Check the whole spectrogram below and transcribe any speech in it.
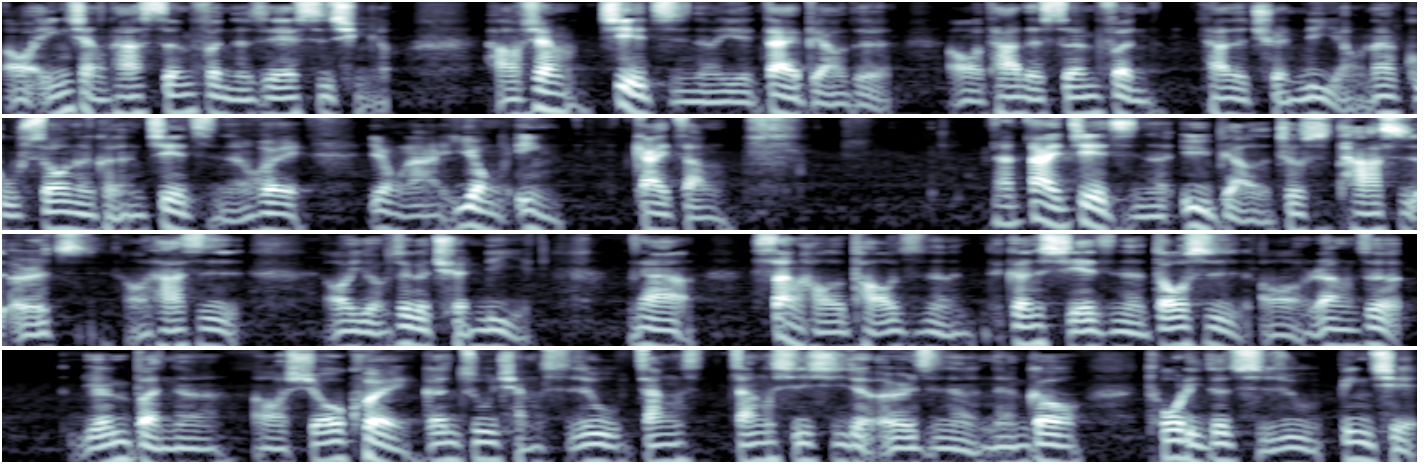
哦影响他身份的这些事情哦，好像戒指呢也代表着哦他的身份、他的权利哦。那古时候呢可能戒指呢会用来用印盖章，那戴戒指呢预表的就是他是儿子哦，他是哦有这个权利。那上好的袍子呢，跟鞋子呢，都是哦，让这原本呢哦羞愧跟猪抢食物脏脏兮兮的儿子呢，能够脱离这耻辱，并且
